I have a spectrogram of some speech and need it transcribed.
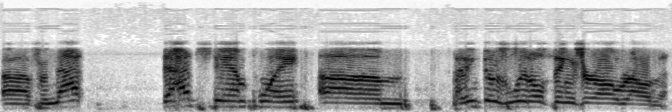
uh, from that that standpoint, um, I think those little things are all relevant.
